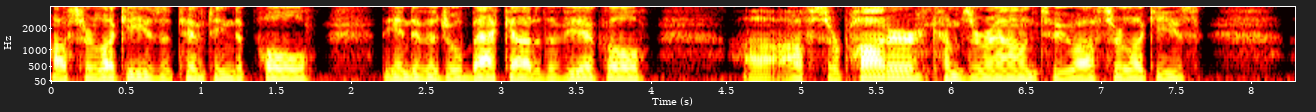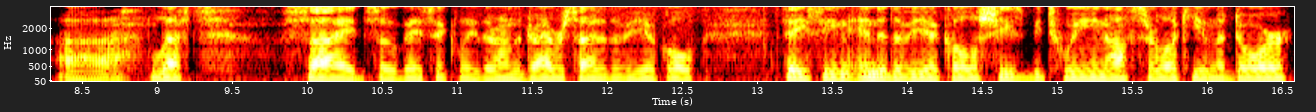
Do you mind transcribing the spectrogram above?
Officer Luckey is attempting to pull the individual back out of the vehicle. Uh, Officer Potter comes around to Officer Luckey's uh, left side, so basically they're on the driver's side of the vehicle, facing into the vehicle. She's between Officer Luckey and the door.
